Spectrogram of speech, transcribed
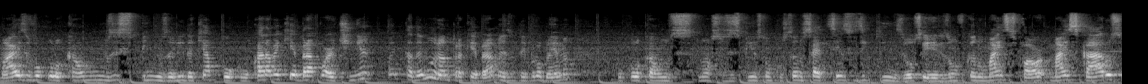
Mas eu vou colocar uns espinhos ali daqui a pouco. O cara vai quebrar a portinha. Tá demorando para quebrar, mas não tem problema. Vou colocar uns... Nossa, os espinhos estão custando 715. Ou seja, eles vão ficando mais, mais caros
